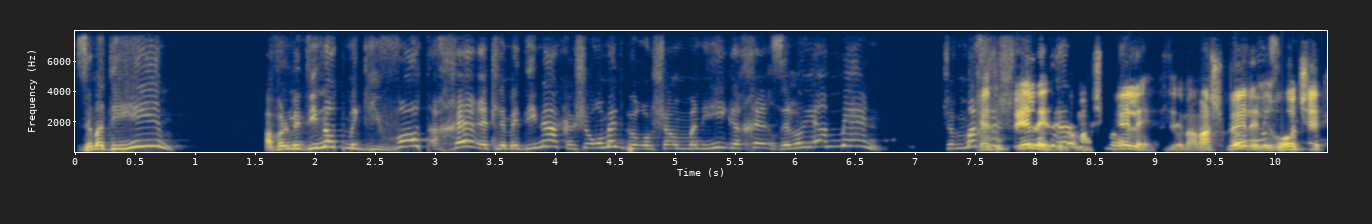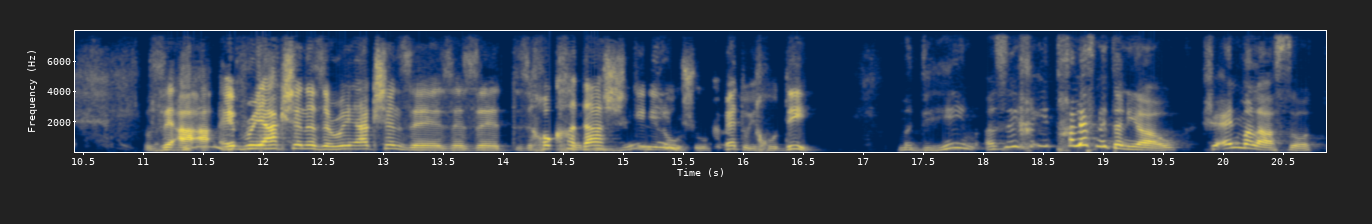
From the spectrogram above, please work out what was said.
זה מדהים. אבל מדינות מגיבות אחרת למדינה כאשר עומד בראשם מנהיג אחר, זה לא ייאמן. עכשיו, מה כן, חשוב? זה פלא, זה ממש פלא, זה ממש פלא לא, לראות זה... ש... זה, every action is a reaction, זה, זה, זה, זה חוק חדש. כאילו, שהוא באמת, הוא ייחודי. מדהים. אז התחלף נתניהו, שאין מה לעשות,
